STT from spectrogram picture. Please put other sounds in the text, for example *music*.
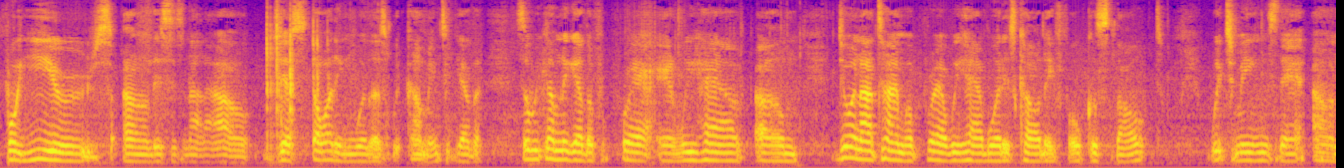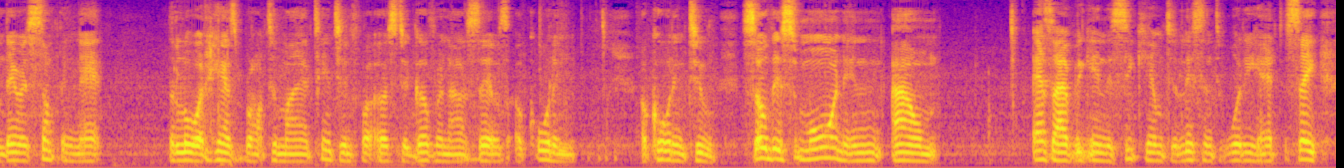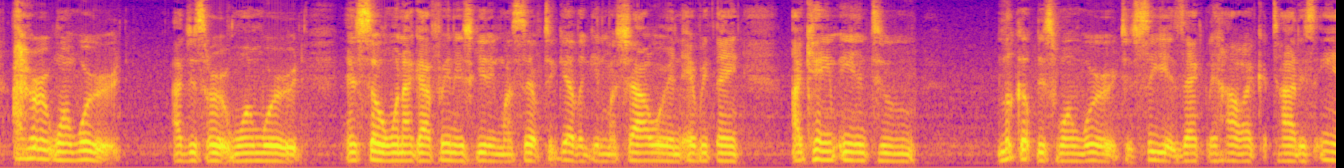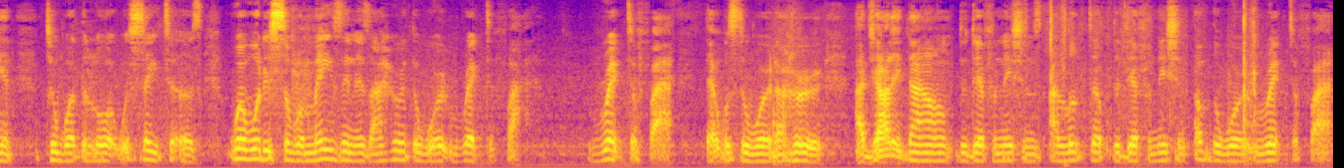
for years. Uh, this is not our just starting with us, we're coming together. So we come together for prayer, and we have, um, during our time of prayer, we have what is called a focused thought which means that um, there is something that the Lord has brought to my attention for us to govern ourselves according according to. So this morning, um, as I began to seek Him to listen to what He had to say, I heard one word. I just heard one word, and so when I got finished getting myself together, getting my shower and everything, I came in to look up this one word to see exactly how I could tie this in to what the Lord would say to us. Well, what is so amazing is I heard the word rectify. Rectify. That was the word I heard. I jotted down the definitions. I looked up the definition of the word rectify.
